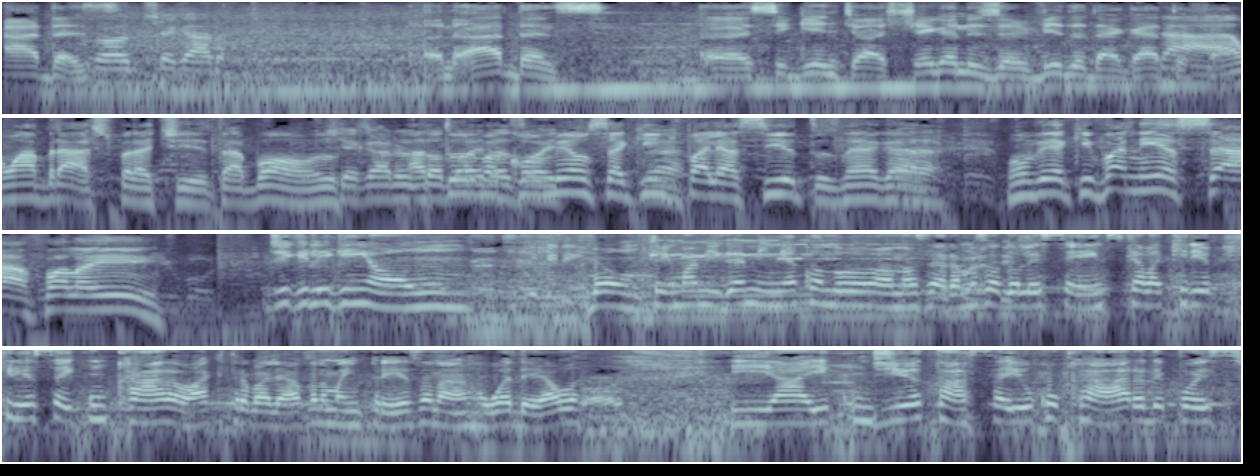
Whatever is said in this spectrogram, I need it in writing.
Adas. Pronto, chegaram. Adams, é, seguinte, ó, chega nos ouvidos da gata. e Tá, fala, um abraço pra ti, tá bom? Chegaram os a turma comeu um saquinho É. de palhacitos, né, cara? Vamos ver aqui. Vanessa, fala aí. Diga Liguinhon. Bom, tem uma amiga minha quando nós éramos adolescentes que ela queria, queria sair com um cara lá que trabalhava numa empresa na rua dela. E aí um dia tá, saiu com o cara, depois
